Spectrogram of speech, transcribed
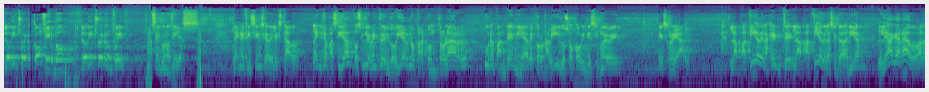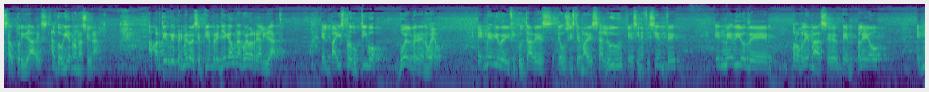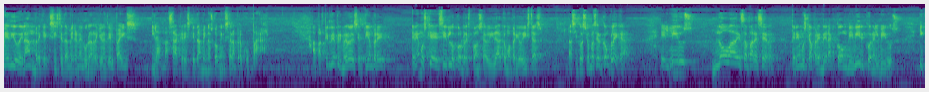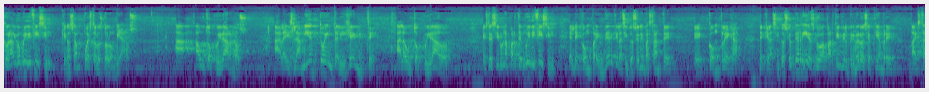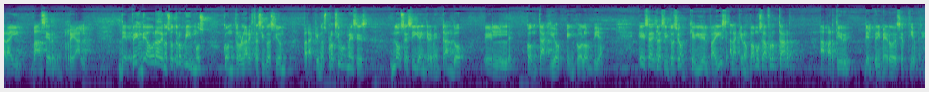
Lo dicho en, confirmo lo dicho en un tuit hace algunos días. La ineficiencia del Estado, la incapacidad posiblemente del gobierno para controlar una pandemia de coronavirus o COVID-19 es real. La apatía de la gente, la apatía de la ciudadanía le ha ganado a las autoridades, al gobierno nacional. A partir del primero de septiembre llega una nueva realidad. El país productivo vuelve de nuevo. En medio de dificultades de un sistema de salud que es ineficiente, en medio de problemas eh, de empleo, en medio del hambre que existe también en algunas regiones del país y las masacres que también nos comienzan a preocupar. A partir del primero de septiembre, tenemos que decirlo con responsabilidad como periodistas, la situación va a ser compleja. El virus no va a desaparecer. Tenemos que aprender a convivir con el virus y con algo muy difícil que nos han puesto los colombianos, a autocuidarnos, al aislamiento inteligente, al autocuidado. Es decir, una parte muy difícil, el de comprender que la situación es bastante eh, compleja, de que la situación de riesgo a partir del primero de septiembre va a estar ahí, va a ser real. Depende ahora de nosotros mismos controlar esta situación para que en los próximos meses no se siga incrementando el contagio en Colombia. Esa es la situación que vive el país a la que nos vamos a afrontar a partir del primero de septiembre.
